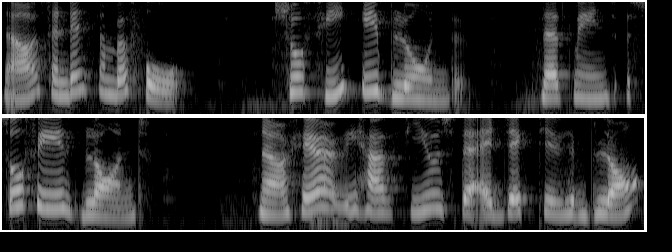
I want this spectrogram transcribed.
Now sentence number 4. Sophie est blonde. That means Sophie is blonde. Now here we have used the adjective blond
